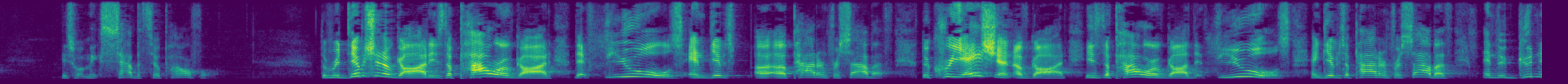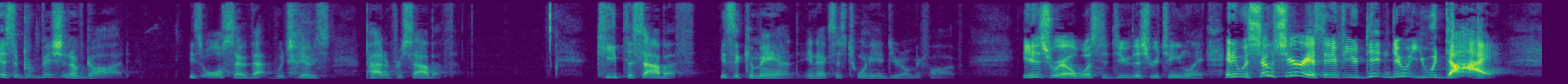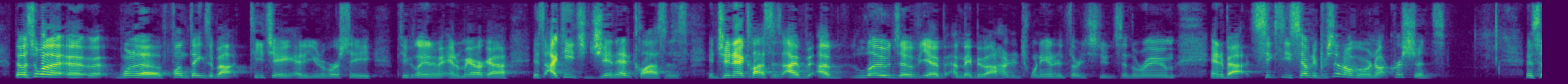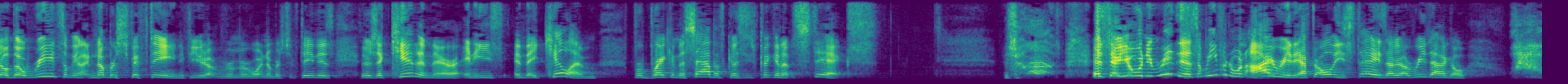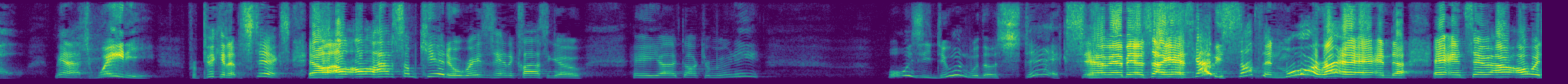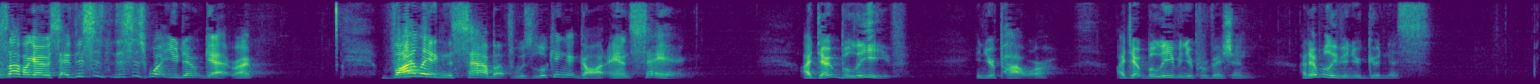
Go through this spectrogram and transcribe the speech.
is what makes Sabbath so powerful. The redemption of God is the power of God that fuels and gives a, a, pattern for Sabbath. The creation of God is the power of God that fuels and gives a pattern for Sabbath. And the goodness and provision of God is also that which gives pattern for Sabbath. Keep the Sabbath is the command in Exodus 20 and Deuteronomy 5. Israel was to do this routinely. And it was so serious that if you didn't do it, you would die. That was one of, the, uh, uh, one of the fun things about teaching at a university, particularly in, in, America, is I teach gen ed classes. In gen ed classes, I've, I've loads of, yeah, maybe about 120, 130 students in the room, and about 60, 70% of them are not Christians. And so they'll read something like Numbers 15. If you don't remember what Numbers 15 is, there's a kid in there, and, he's, and they kill him for breaking the Sabbath because he's picking up sticks. and so when you read this, I mean, even when I read it after all these days, I, read that, I go, wow, man, that's weighty for picking up sticks. And I'll, I'll, I'll have some kid who will raise his hand in class and go, hey, uh, Dr. Mooney, what was he doing with those sticks? I mean, it's, it's got to be something more, right? And, uh, and, so I always laugh. I go, say, this is, this is what you don't get, right? Violating the Sabbath was looking at God and saying, I don't believe in your power. I don't believe in your provision. I don't believe in your goodness.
